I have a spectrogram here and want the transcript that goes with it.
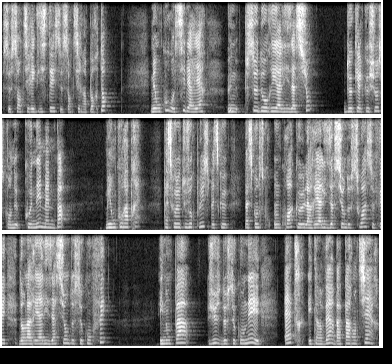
se sentir exister, se sentir important, mais on court aussi derrière une pseudo-réalisation de quelque chose qu'on ne connaît même pas, mais on court après. Parce que le toujours plus, parce que parce qu'on on croit que la réalisation de soi se fait dans la réalisation de ce qu'on fait, et non pas juste de ce qu'on est. Être est un verbe à part entière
